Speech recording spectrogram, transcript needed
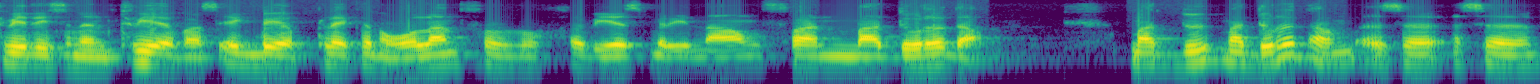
2002 was ek by 'n plek in Holland gewees met die naam van Madurodam. Madurodam is 'n is 'n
